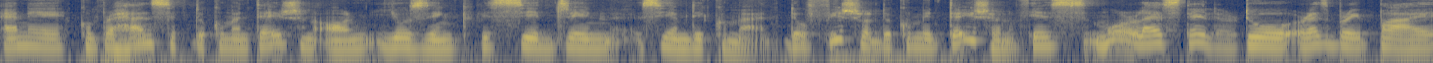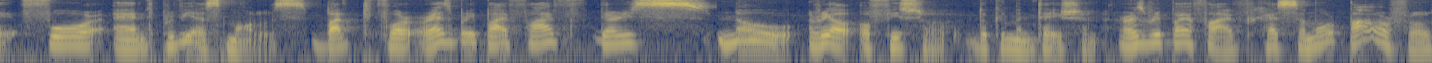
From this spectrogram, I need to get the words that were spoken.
any comprehensive documentation on using vcgencmd command. The official documentation is more or less tailored to Raspberry Pi 4 and previous models, but for Raspberry Pi 5 there is no real official documentation. Raspberry Pi 5 has a more powerful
